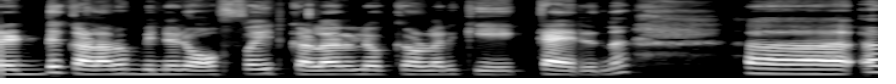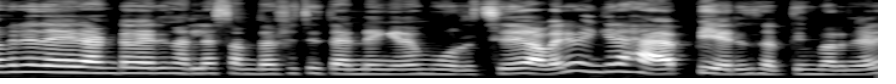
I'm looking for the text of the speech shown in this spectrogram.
റെഡ് കളറും പിന്നെ ഒരു ഓഫ് വൈറ്റ് കളറിലൊക്കെ ഉള്ളൊരു കേക്കായിരുന്നു അവർ രണ്ടുപേരും നല്ല സന്തോഷത്തിൽ തന്നെ ഇങ്ങനെ മുറിച്ച് അവർ ഭയങ്കര ഹാപ്പി ആയിരുന്നു സത്യം പറഞ്ഞാൽ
